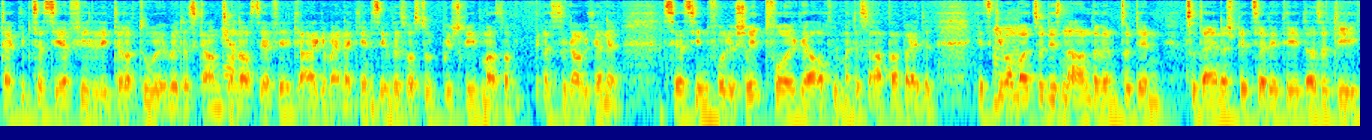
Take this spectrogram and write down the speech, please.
da gibt es ja sehr viel Literatur über das Ganze ja. und auch sehr viel allgemeine Erkenntnis, eben das, was du beschrieben hast, auch, also glaube ich, eine sehr sinnvolle Schrittfolge, auch wie man das abarbeitet. Jetzt mhm. gehen wir mhm. mal zu diesen anderen, zu, den, zu deiner Spezialität, also die,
